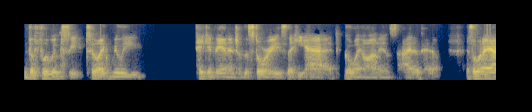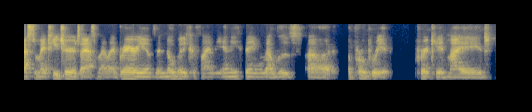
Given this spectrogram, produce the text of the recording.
the fluency to like really take advantage of the stories that he had going on inside of him. And so when I asked my teachers, I asked my librarians, and nobody could find me anything that was uh, appropriate for a kid my age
